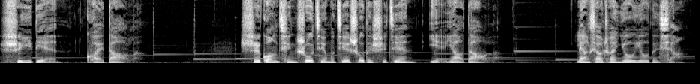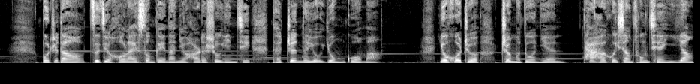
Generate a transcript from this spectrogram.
十一点快到了。时光情书节目结束的时间也要到了，梁小川悠悠的想，不知道自己后来送给那女孩的收音机，她真的有用过吗？又或者这么多年，她还会像从前一样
